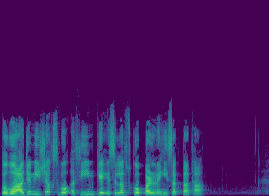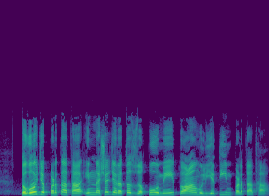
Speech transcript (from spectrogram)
تو وہ آجمی شخص وہ اسیم کے اس لفظ کو پڑھ نہیں سکتا تھا۔ تو وہ جب پڑھتا تھا، ان نشج نشجرت میں تو عام الیتیم پڑھتا تھا۔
